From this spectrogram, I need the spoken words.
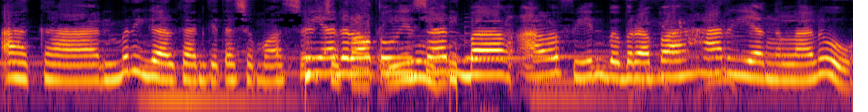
akan meninggalkan kita semua Ini adalah tulisan ini. Bang Alvin beberapa hari yang lalu.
